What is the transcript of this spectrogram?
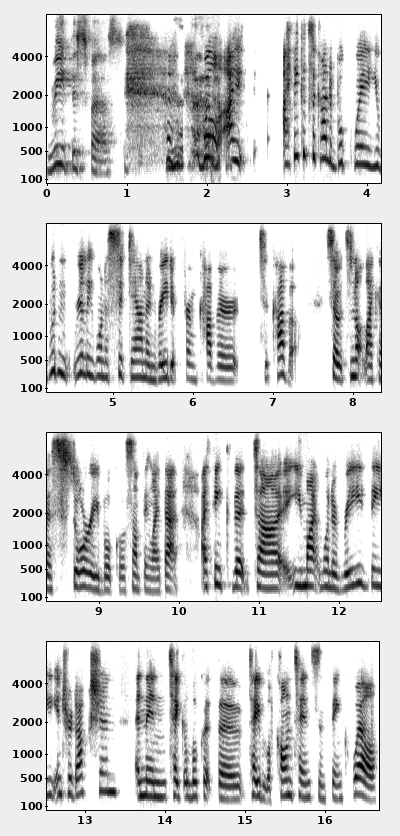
read this first. well, I I think it's a kind of book where you wouldn't really want to sit down and read it from cover to cover. So it's not like a storybook or something like that. I think that uh, you might want to read the introduction and then take a look at the table of contents and think, well,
